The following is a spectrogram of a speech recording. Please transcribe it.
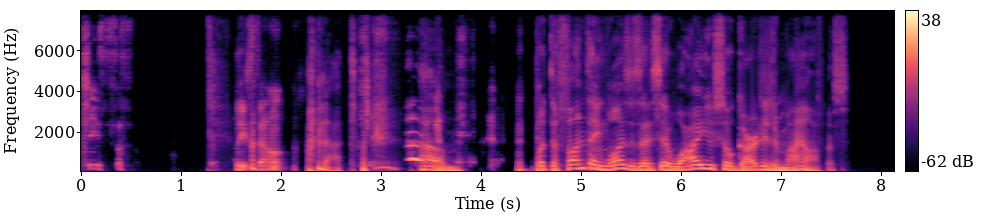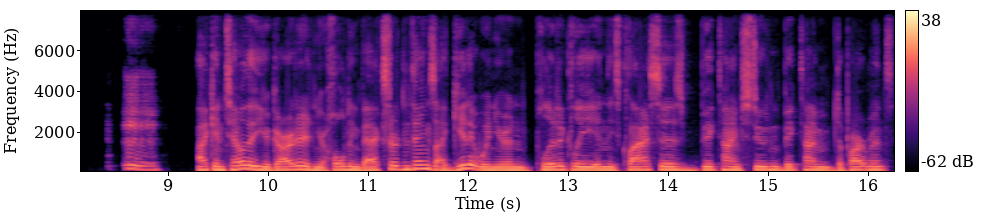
Jesus. Please don't. I'm not. Um, but the fun thing was, is I said, "Why are you so guarded in my office?" Mm. I can tell that you're guarded and you're holding back certain things. I get it when you're in politically in these classes, big time student, big time departments.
